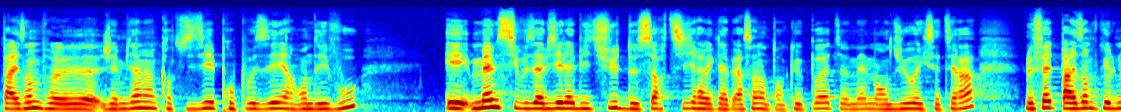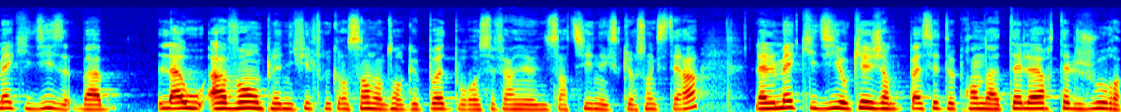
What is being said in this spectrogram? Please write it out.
par exemple, euh, j'aime bien quand tu disais proposer un rendez-vous. Et même si vous aviez l'habitude de sortir avec la personne en tant que pote, même en duo, etc., le fait, par exemple, que le mec il dise, bah, là où avant on planifie le truc ensemble en tant que pote pour se faire une sortie, une excursion, etc., là le mec qui dit, ok, je viens de passer te prendre à telle heure, tel jour,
